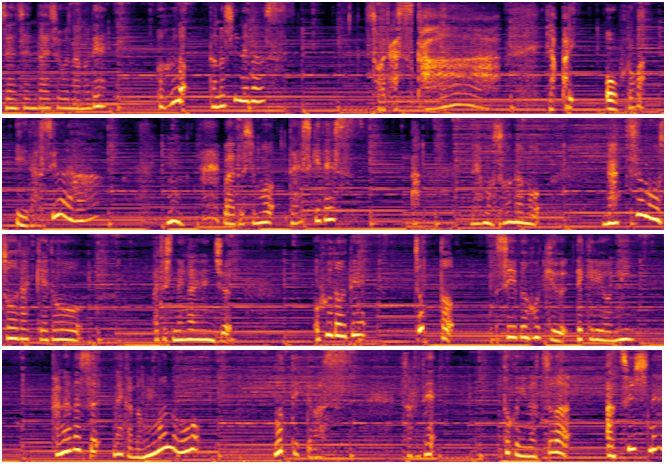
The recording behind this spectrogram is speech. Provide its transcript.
全然大丈夫なので、お風呂楽しんでます。そうですか。やっぱりお風呂はいいですよな。うん、私も大好きです。あ、でもそうなの。夏もそうだけど、私年がら年中、お風呂でちょっと水分補給できるように、必ず何か飲み物を持って行ってます。それで、特に夏は暑いしね。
